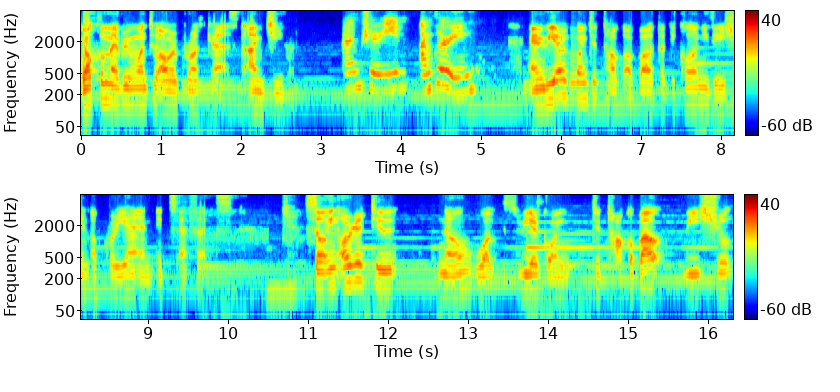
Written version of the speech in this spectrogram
Welcome everyone to our broadcast. I'm Jihoon. I'm Sherin. I'm Clarine. And we are going to talk about the decolonization of Korea and its effects. So, in order to know what we are going to talk about, we should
